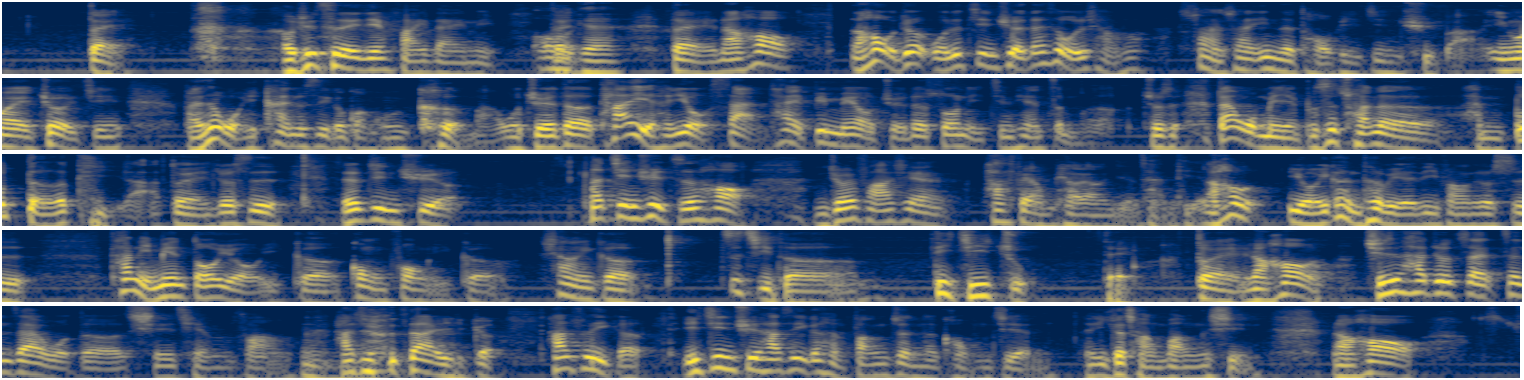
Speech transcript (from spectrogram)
对。我去吃了一间 fine dining。OK，对，然后，然后我就我就进去了，但是我就想说，算了算了，硬着头皮进去吧，因为就已经，反正我一看就是一个观光客嘛。我觉得他也很友善，他也并没有觉得说你今天怎么，就是，但我们也不是穿的很不得体啦，对，就是就进去了。那进去之后，你就会发现它非常漂亮一间餐厅。然后有一个很特别的地方，就是它里面都有一个供奉一个像一个自己的地基主。对对，然后其实他就在正在我的斜前方，他就在一个，它是一个一进去，它是一个很方正的空间，一个长方形，然后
